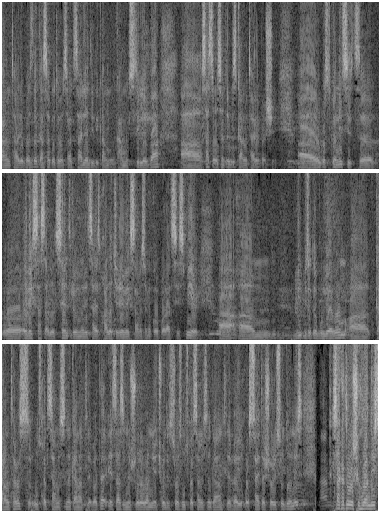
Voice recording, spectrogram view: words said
განვითარებაზე და განსაკუთრებით აქვს ძალიან დიდი გამოცდილება სასწავლო ცენტრების განვითარებაში. როგორც თქვენ იცით, ევექს სასწავლო ცენტრი, რომელიც არის მხარდაჭერი ევექს სამეცნიერო კორპორაციის მიერ, მიწოდებულია რომ განვითაროს უცხოეთის სამეცნიერო განათლება და ეს აზრმშოროვანია ჩვენთვის, რომ უცხოეთის სამეცნიერო განათლება იყოს საერთაშორისო დონის. საქართველოს ჰოლანდიის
